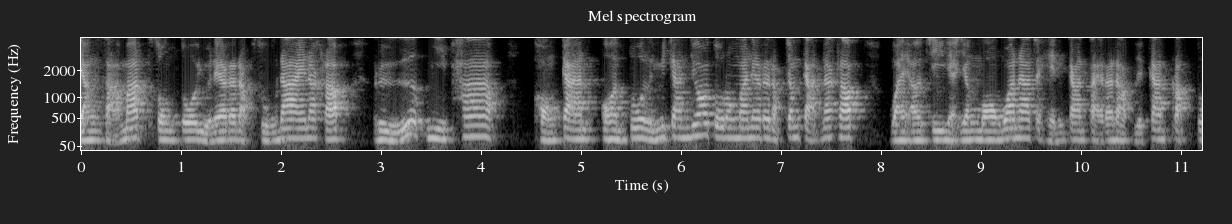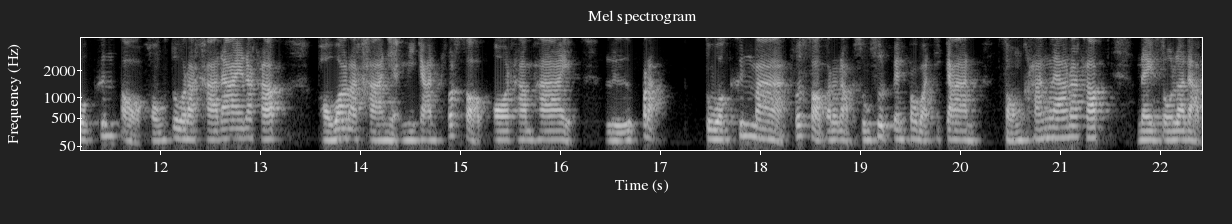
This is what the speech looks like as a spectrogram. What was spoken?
ยังสามารถทรงตัวอยู่ในระดับสูงได้นะครับ หรือมีภาพของการอ่อนตัวหรือมีการย่อตัวลงมาในระดับจำกัดนะครับ YLG เนี่ยยังมองว่าน่าจะเห็นการไต่ระดับหรือการปรับตัวขึ้นต่อของตัวราคาได้นะครับ เพราะว่าราคาเนี่ยมีการทดสอบ all time high หรือปรับ ตัวขึ้นมาทดสอบระดับสูงสุดเป็นประวัติการ 2 ครั้งแล้วนะครับ ในโซนระดับ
